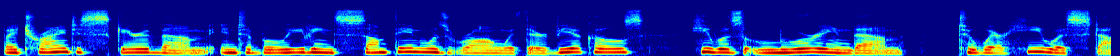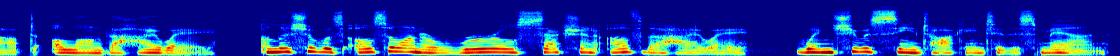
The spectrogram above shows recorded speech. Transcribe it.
by trying to scare them into believing something was wrong with their vehicles. He was luring them to where he was stopped along the highway. Alicia was also on a rural section of the highway when she was seen talking to this man.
